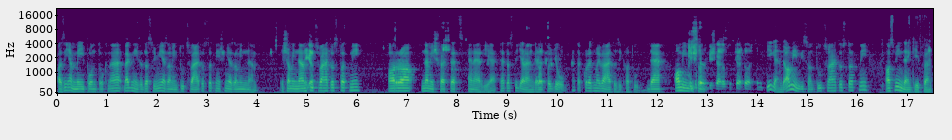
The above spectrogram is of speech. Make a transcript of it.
az ilyen mélypontoknál megnézed azt, hogy mi az, amin tudsz változtatni, és mi az, amin nem. És amin nem Igen. tudsz változtatni, arra nem is fektetsz energiát. Tehát azt így elengeded, hogy jó, hát akkor ez majd változik, ha tud. De amin Kicsit viszont... kell tartani. Igen, de amin viszont tudsz változtatni, az mindenképpen.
